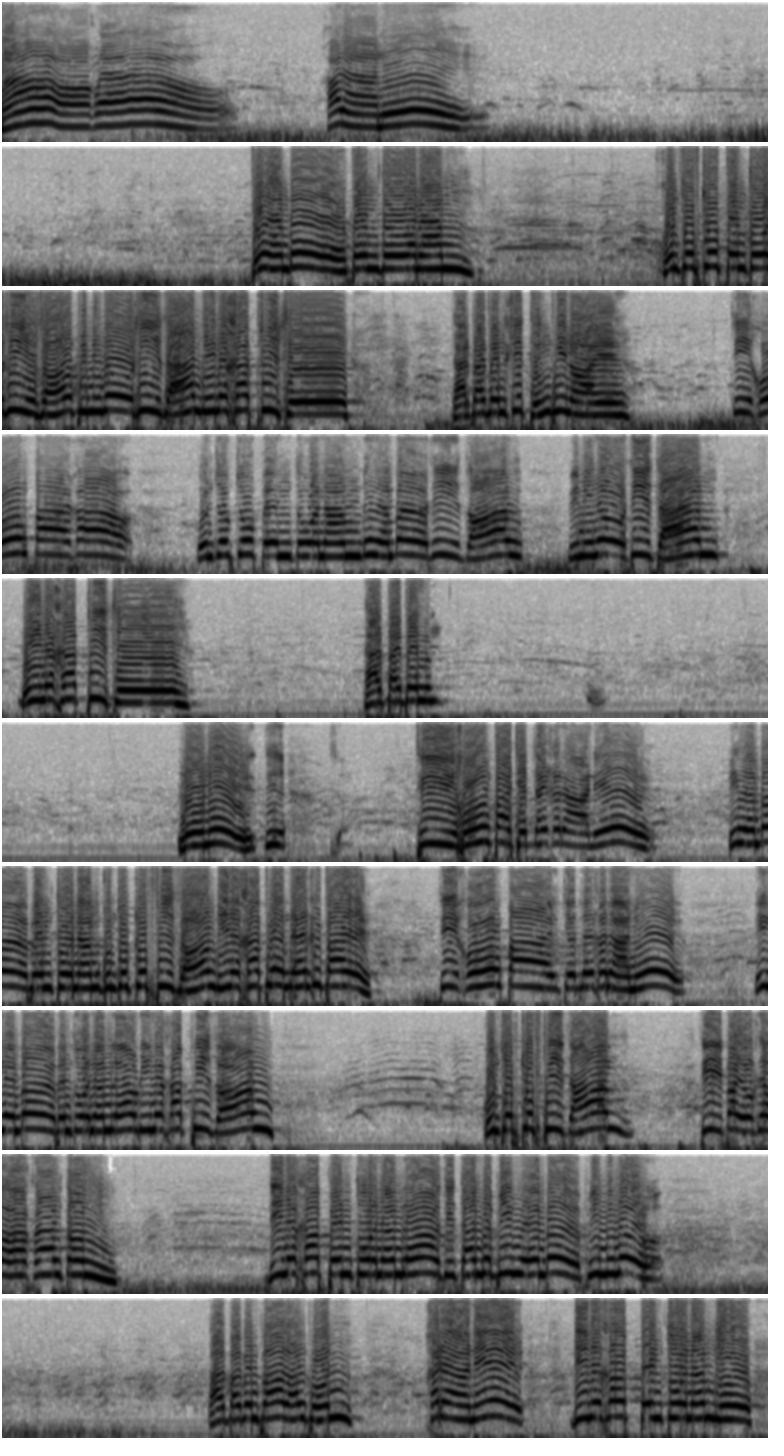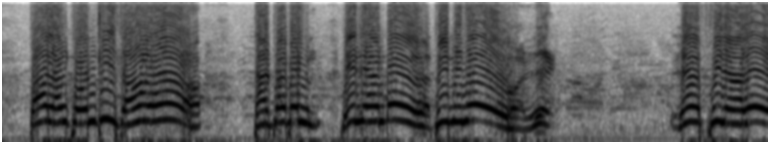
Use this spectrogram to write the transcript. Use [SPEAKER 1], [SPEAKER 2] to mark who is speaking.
[SPEAKER 1] มาออกแล้วขณะนี้ พี่แอมเบอร์เป็นตัวนำคุณจุ๊บจุ๊บเป็นตัวที่สองพิมิโนที่สามดีนะครับที่สี่ถัดไปเป็นคิดถึงพี่หน่อย ที่โค้งป้ายเก้าคุณจุ๊บจุ๊บเป็นตัวนำพี่แอมเบอร์ที่สอง พิมิโนที่สามดีนะครับที่สี่ถัดไปเป็น ลูนี่ที่ที่โค้งป้ายเจ็ดในขณะนี้พี่แมมเบอร์เป็นตัวนำคุณจุ๊บจุ๊บที่สองดีนะครับ เริ่มแดงขึ้นไป ที่โค้งป้ายเจ็ดในขณะนี้พี่แมมเบอร์เป็นตัวนำแล้วดีนะครับที่สอง คุณจุ๊บจุบที่สามที่ป้ายออกจะออกทางตรง ดีนะครับเป็นตัวนำแล้วที่ตามด้วยพิงแอมเบอร์พิมิโนตายไปเป็นฟ้าหลังผลขณะนี้ดีนะครับเป็นตัวนำอยู่ฟ้าหลังผลที่สองแล้วถัดไปเป็นพิงแอมเบอร์พิมิโนและและฟินาเล่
